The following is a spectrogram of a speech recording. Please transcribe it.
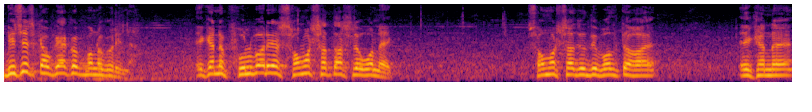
বিশেষ কাউকে একক মনে করি না। এখানে ফুলবাড়ির সমস্যা তো আসলে অনেক। সমস্যা যদি বলতে হয়, এখানে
